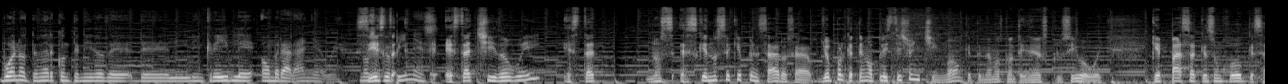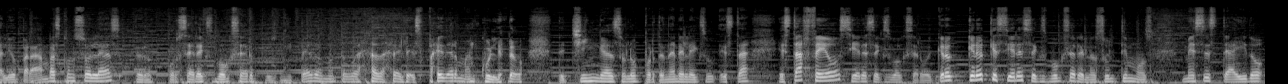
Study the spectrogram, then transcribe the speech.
bueno tener contenido de- del increíble Hombre Araña, güey. No Sí, sé está, qué opines. Está chido, güey. Está. No sé, es que no sé qué pensar. O sea, yo porque tengo PlayStation chingón, que tenemos contenido exclusivo, güey. ¿Qué pasa? Que es un juego que salió para ambas consolas, pero por ser Xboxer, pues ni pedo, no te voy a dar el Spider-Man culero. Te chingas solo por tener el Xbox. Está, está feo si eres Xboxer, güey. Creo, creo que si eres Xboxer en los últimos meses te ha ido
